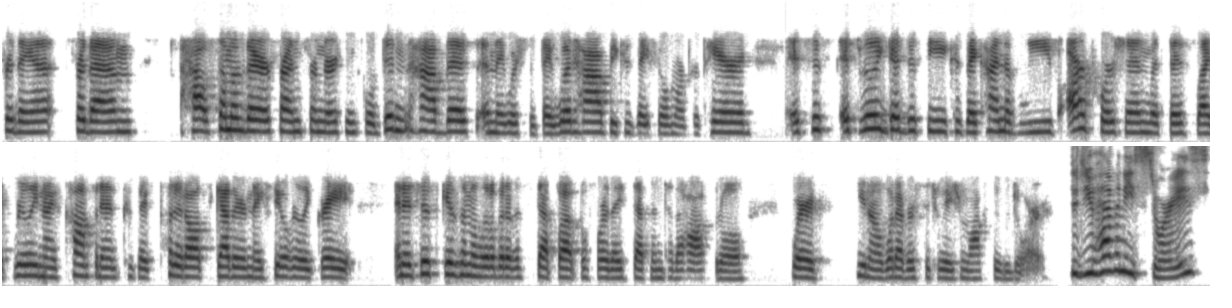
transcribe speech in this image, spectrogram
for them, for them, how some of their friends from nursing school didn't have this and they wish that they would have because they feel more prepared. It's just it's really good to see because they kind of leave our portion with this like really nice confidence because they've put it all together and they feel really great. And it just gives them a little bit of a step up before they step into the hospital where it's you know whatever situation walks through the door. Did you have any stories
